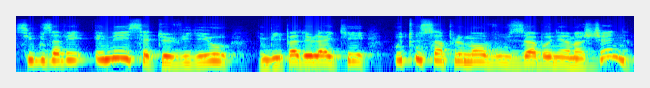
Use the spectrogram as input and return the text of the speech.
Si vous avez aimé cette vidéo, n'oubliez pas de liker ou tout simplement vous abonner à ma chaîne.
